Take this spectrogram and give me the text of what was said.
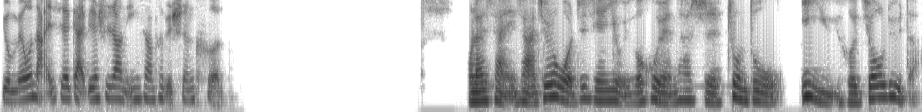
有没有哪一些改变是让你印象特别深刻的？我来想一下，就是我之前有一个会员，他是重度抑郁和焦虑的。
